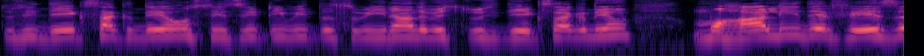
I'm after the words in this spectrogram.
ਤੁਸੀਂ ਦੇਖ ਸਕਦੇ ਹੋ, ਸੀਸੀਟੀਵੀ ਤਸਵੀਰਾਂ ਦੇ ਵਿੱਚ ਤੁਸੀਂ ਦੇਖ ਸਕਦੇ ਹੋ। ਮੋਹਾਲੀ ਦੇ ਫੇਜ਼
